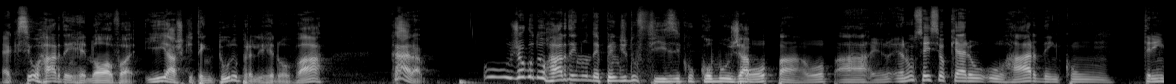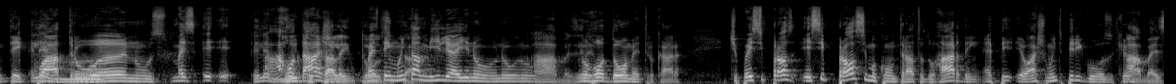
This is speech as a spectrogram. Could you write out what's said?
é que se o Harden renova, e acho que tem tudo pra ele renovar, cara. O jogo do Harden não depende do físico, como já Opa, opa. Ah, eu, eu não sei se eu quero o Harden com 34 Ele é muito- anos, mas Ele é a muito rodagem, talentoso, mas tem muita cara. milha aí no, no, no, Ah, no ele- rodômetro, cara. Tipo, esse, pró- esse próximo contrato do Harden, é, eu acho muito perigoso. Que eu- Ah, mas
